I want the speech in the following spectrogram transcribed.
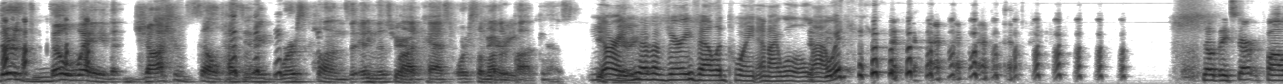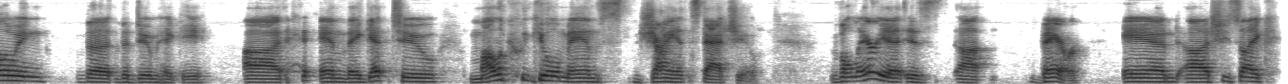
there's no way that Josh himself hasn't made worse puns in this true. podcast or some other podcast. All right, very- you have a very valid point, and I will allow it. so they start following the the doohickey uh and they get to Molecule Man's giant statue. Valeria is uh, there, and uh, she's like,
